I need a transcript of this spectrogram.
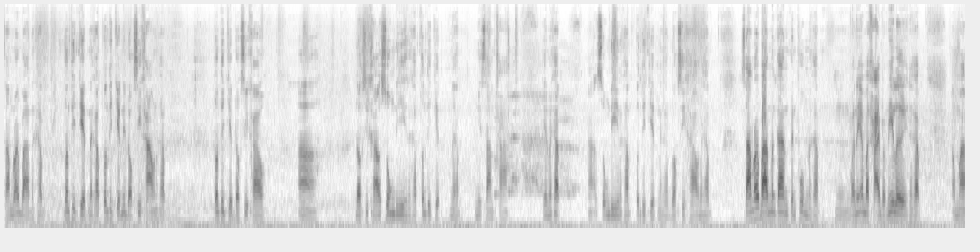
สามร้อยบาทนะครับ ต้นที่เจ็ดนะครับ ต้นที่เจ็ดนี่ดอกสีขาวนะครับ ต้นที่เจ็ดดอกสีขาวอ่า ดอกสีขาวทรงดีนะครับ ต้นที่7นะครับมีสามขาเห็นไหมครับทรงดีนะครับต้นที่7นะครับดอกสีขาวนะครับ 300 บาทเหมือนกันเป็นพุ่มนะครับวันนี้เอามาขายแบบนี้เลยนะครับ เอามา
